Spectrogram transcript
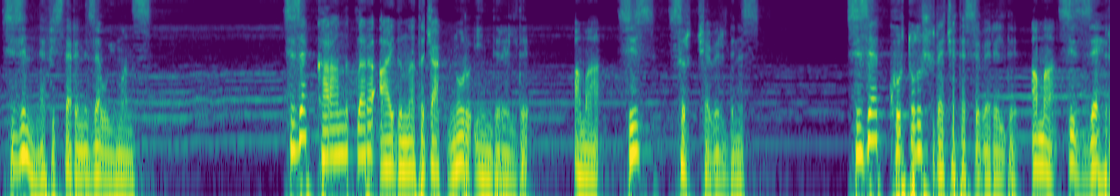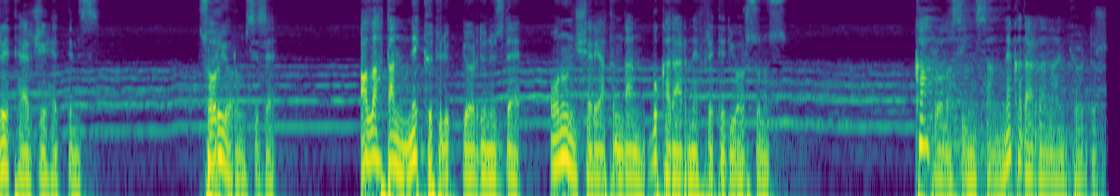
sizin nefislerinize uymanız. Size karanlıkları aydınlatacak nur indirildi ama siz sırt çevirdiniz. Size kurtuluş reçetesi verildi ama siz zehri tercih ettiniz. Soruyorum size, Allah'tan ne kötülük gördüğünüzde onun şeriatından bu kadar nefret ediyorsunuz? Kahrolası insan ne kadar da nankördür.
